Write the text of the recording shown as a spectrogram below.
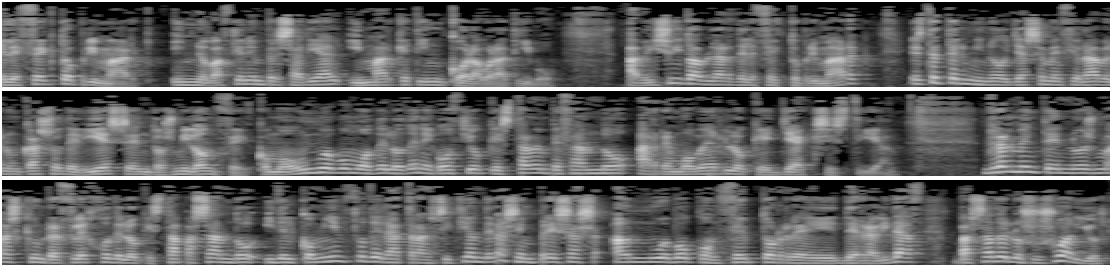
El efecto Primark, innovación empresarial y marketing colaborativo. ¿Habéis oído hablar del efecto Primark? Este término ya se mencionaba en un caso del IES en 2011 como un nuevo modelo de negocio que estaba empezando a remover lo que ya existía. Realmente no es más que un reflejo de lo que está pasando y del comienzo de la transición de las empresas a un nuevo concepto de realidad basado en los usuarios,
